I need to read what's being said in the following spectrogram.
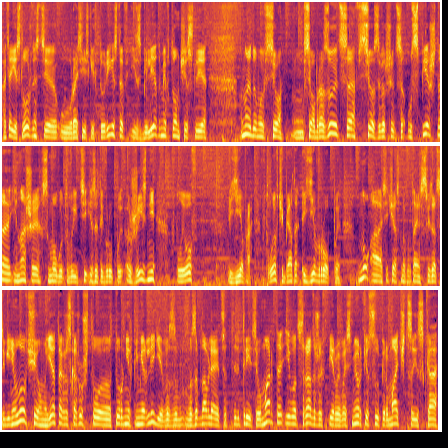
хотя есть сложности у российских туристов и с билетами в том числе. Но я думаю, все, все образуется, все завершится успешно, и наши смогут выйти из этой группы жизни в плей-офф Евро, плей-офф чемпионата Европы. Ну, а сейчас мы попытаемся связаться с Евгением Ловчевым. Я также скажу, что турнир премьер-лиги воз- возобновляется 3 марта, и вот сразу же в первой восьмерке суперматч ЦСКА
